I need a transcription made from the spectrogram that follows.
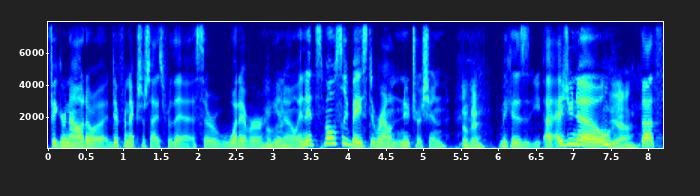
figuring out a different exercise for this or whatever, Okay. you know. And it's mostly based around nutrition okay because, uh, as you know, Yeah. that's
